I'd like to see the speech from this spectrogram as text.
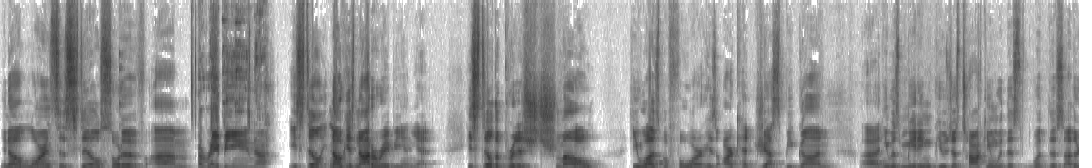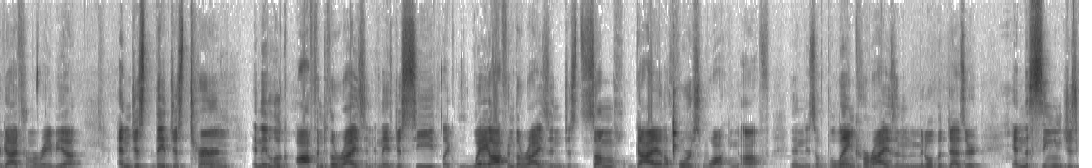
You know, Lawrence is still sort of um, Arabian. Uh, He's still no, he's not Arabian yet. He's still the British schmo he was before. His arc had just begun. Uh, and he was meeting. He was just talking with this with this other guy from Arabia, and just they just turn and they look off into the horizon and they just see like way off into the horizon, just some guy on a horse walking off, and it's a blank horizon in the middle of the desert, and the scene just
